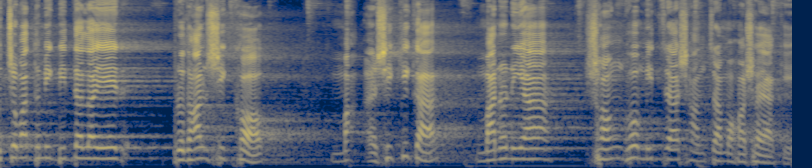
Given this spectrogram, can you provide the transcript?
উচ্চ মাধ্যমিক বিদ্যালয়ের প্রধান শিক্ষক শিক্ষিকা মাননীয়া সংঘ মিত্রা সান্ত্রা মহাশয়াকে।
